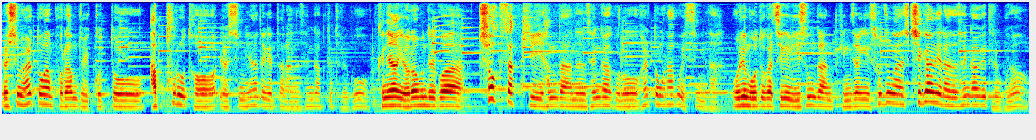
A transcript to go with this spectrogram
열심히 활동한 보람도 있고 또 앞으로 더 열심히 해야 되겠다라는 생각도 들고 그냥 여러분들과 추억 쌓기 한다는 생각으로 활동을 하고 있습니다. 우리 모두가 지금 이 순간 굉장히 소중한 시간이라는 생각이 들고요.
